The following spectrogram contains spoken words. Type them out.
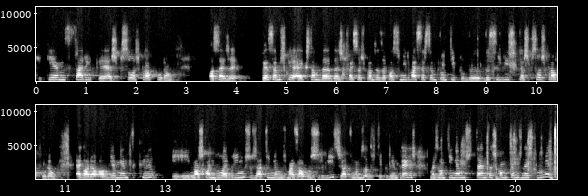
que, que é necessário que as pessoas procuram. Ou seja, pensamos que a questão da, das refeições prontas a consumir vai ser sempre um tipo de, de serviço que as pessoas procuram. Agora, obviamente que e, e, nós, quando abrimos, já tínhamos mais alguns serviços, já tínhamos outro tipo de entregas, mas não tínhamos tantas como temos neste momento.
